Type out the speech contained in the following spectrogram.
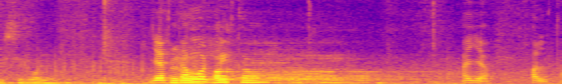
Y sirvo yo. Ya Pero estamos falta... listos. Allá, falta.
